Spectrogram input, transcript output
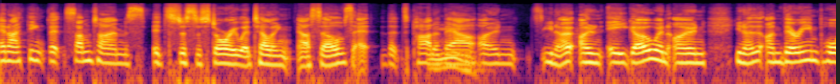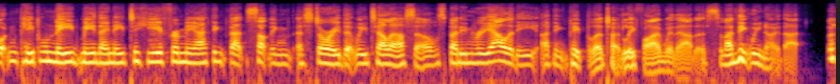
and I think that sometimes it's just a story we're telling ourselves that's part of mm. our own, you know, own ego and own, you know, I'm very important. People need me. They need to hear from me. I think that's something, a story that we tell ourselves. But in reality, I think people are totally fine without us. And I think we know that.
